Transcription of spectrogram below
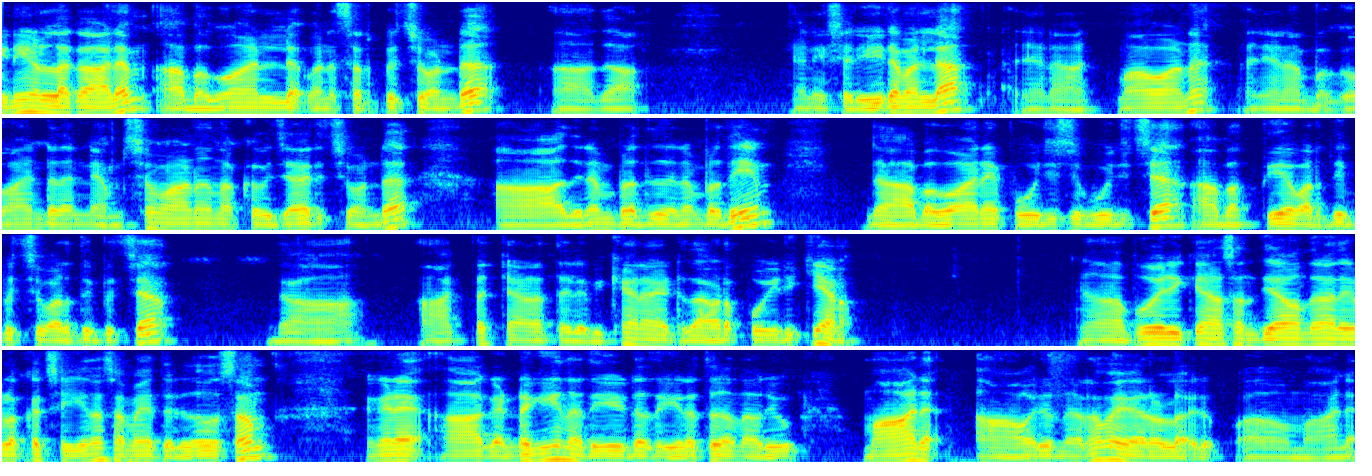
ഇനിയുള്ള കാലം ആ ഭഗവാനിൽ മനസ്സർപ്പിച്ചുകൊണ്ട് അതാ ഞാൻ ഈ ശരീരമല്ല ഞാൻ ആത്മാവാണ് ഞാൻ ആ ഭഗവാന്റെ തന്നെ അംശമാണ് എന്നൊക്കെ വിചാരിച്ചുകൊണ്ട് ആ ദിനം പ്രതി ദിനം പ്രതി ഭഗവാനെ പൂജിച്ച് പൂജിച്ച് ആ ഭക്തിയെ വർദ്ധിപ്പിച്ച് വർദ്ധിപ്പിച്ച് ആത്മജ്ഞാനത്തെ ലഭിക്കാനായിട്ട് അവിടെ പോയിരിക്കുകയാണ്. പോയിരിക്കുക ആ സന്ധ്യാവന്തനാദികളൊക്കെ ചെയ്യുന്ന സമയത്ത് ഒരു ദിവസം ഇങ്ങനെ ആ ഗണ്ഡകി നദിയുടെ തീരത്ത് നിന്ന് ഒരു മാന് ഒരു നിറവേറുള്ള ഒരു മാന്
